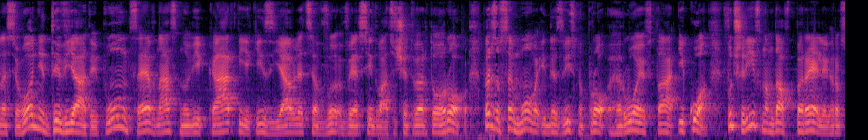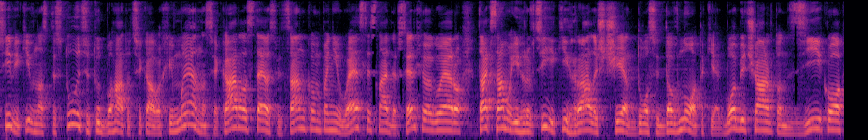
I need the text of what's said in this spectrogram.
на сьогодні, дев'ятий пункт це в нас нові картки, які з'являться в версії 24-го року. Перш за все, мова йде, звісно, про героїв та ікон. Фудшеріф нам дав перелік гравців, які в нас тестуються. Тут багато цікавих імен. У нас є Карлос Теос від Sun Company, Веслі Снайдер, Серхіо Агуеро. Так само і гравці, які грали ще досить давно, такі як Бобі Чартон, Зіко.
